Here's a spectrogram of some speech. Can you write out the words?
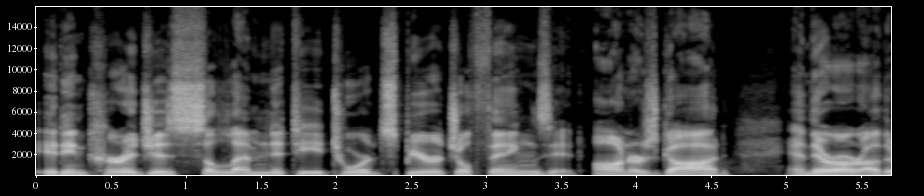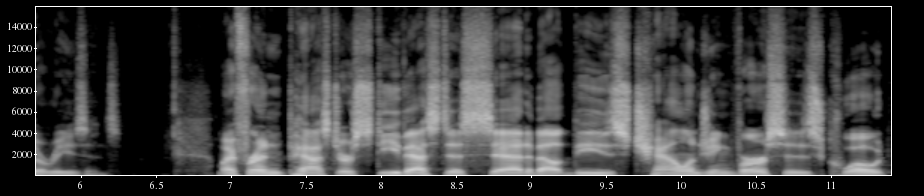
It encourages solemnity toward spiritual things. It honors God. And there are other reasons. My friend Pastor Steve Estes said about these challenging verses, quote,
